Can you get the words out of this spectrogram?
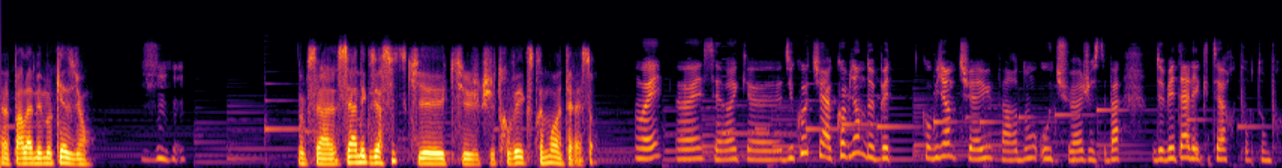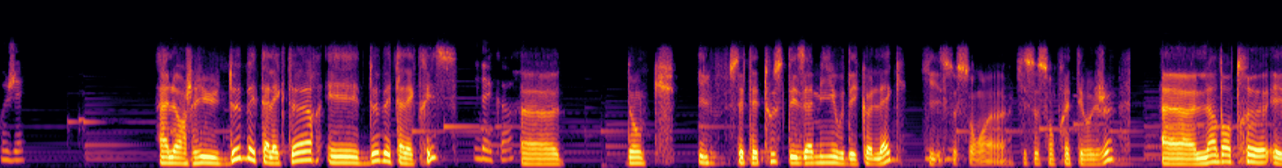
euh, par la même occasion. Donc c'est un, exercice qui est, qui, que j'ai trouvé extrêmement intéressant. Ouais, ouais, c'est vrai que. Du coup, tu as combien de combien tu as eu, pardon, ou tu as, je sais pas, de bêta lecteurs pour ton projet? Alors j'ai eu deux bêta lecteurs et deux bêta lectrices. D'accord. Euh, donc ils, c'était tous des amis ou des collègues qui, Mhm. se, sont, euh, qui se sont prêtés au jeu. Euh, L'un d'entre eux est,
